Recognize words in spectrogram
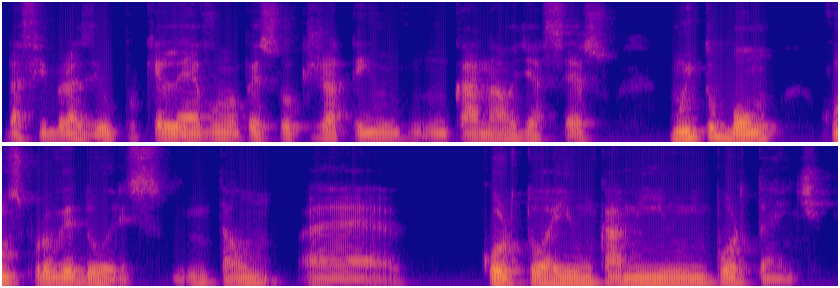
da FIBrasil, porque leva uma pessoa que já tem um, um canal de acesso muito bom com os provedores. Então, é, cortou aí um caminho importante.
